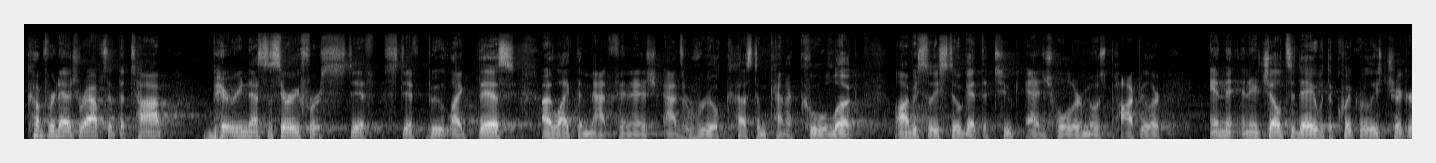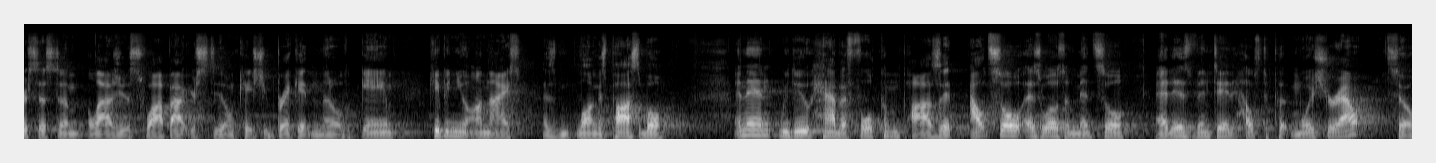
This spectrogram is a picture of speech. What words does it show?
Comfort Edge wraps at the top, very necessary for a stiff, stiff boot like this. I like the matte finish, adds a real custom kind of cool look. Obviously still get the Tuuk edge holder, most popular in the NHL today with the quick release trigger system, allows you to swap out your steel in case you break it in the middle of a game, keeping you on the ice as long as possible. And then we do have a full composite outsole as well as a midsole. That is vented, helps to put moisture out, so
